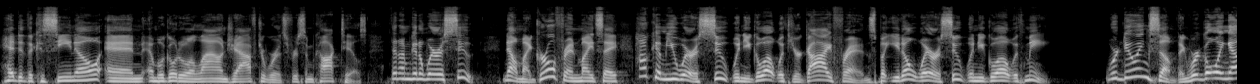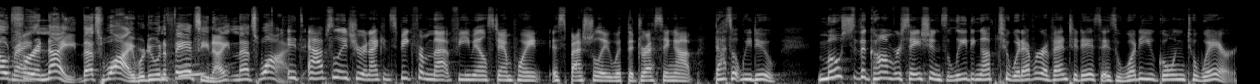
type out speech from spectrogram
head to the casino, and, and we'll go to a lounge afterwards for some cocktails, then I'm going to wear a suit. Now, my girlfriend might say, How come you wear a suit when you go out with your guy friends, but you don't wear a suit when you go out with me? We're doing something. We're going out for Right. Mm-hmm. a night. That's why. We're doing a fancy night, and that's why. it's absolutely true and i can speak from that female standpoint especially with the dressing up that's what we do most of the conversations leading up to whatever event it is is what are you going to wear?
